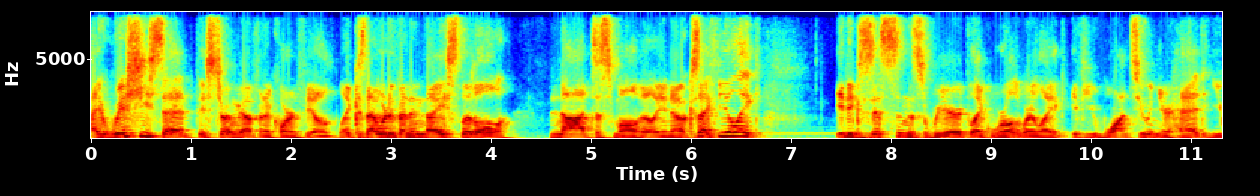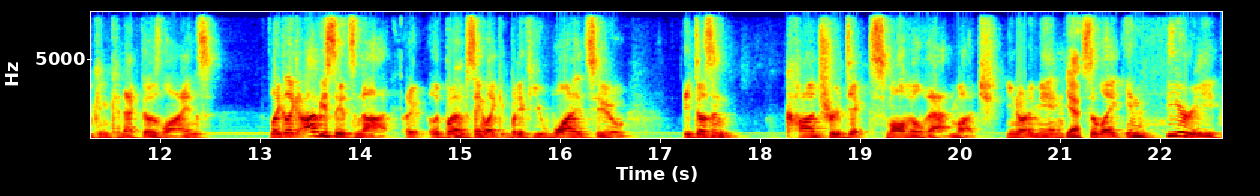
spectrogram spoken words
I wish he said they strung me up in a cornfield, like because that would have been a nice little nod to Smallville, you know? Because I feel like it exists in this weird like world where like if you want to in your head, you can connect those lines. Like like obviously it's not, uh, but I'm saying like but if you wanted to, it doesn't contradict Smallville that much. You know what I mean? Yeah. So like in theory,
